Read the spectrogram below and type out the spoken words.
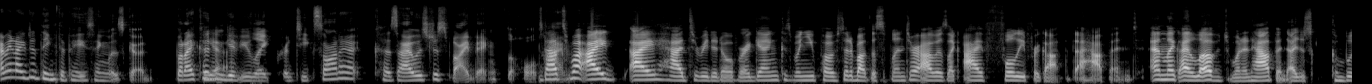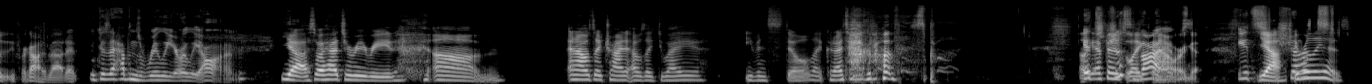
I mean, I did think the pacing was good, but I couldn't Yeah. give you like critiques on it because I was just vibing the whole time. That's why I I had to read it over again because when you posted about the splinter, I was like, I fully forgot that that happened, and like I loved when it happened. I just completely forgot about it. because it happens really early on. Yeah, so I had to reread. Um, and I was like trying. to I was like, do I even still like? Could I talk about this book? Like, It's I finished just like an hour vibes. ago. It's Yeah, it really is.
